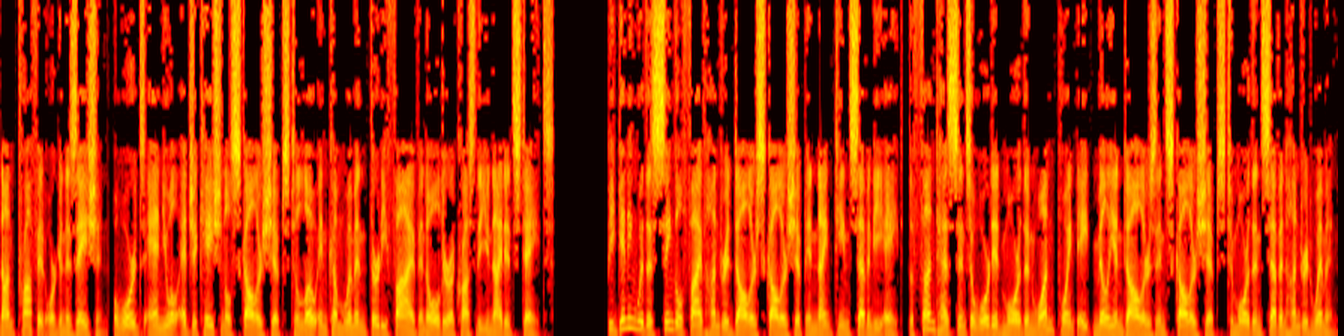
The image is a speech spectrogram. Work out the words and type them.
nonprofit organization, awards annual educational scholarships to low-income women 35 and older across the United States. Beginning with a single $500 scholarship in 1978, the fund has since awarded more than $1.8 million in scholarships to more than 700 women.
